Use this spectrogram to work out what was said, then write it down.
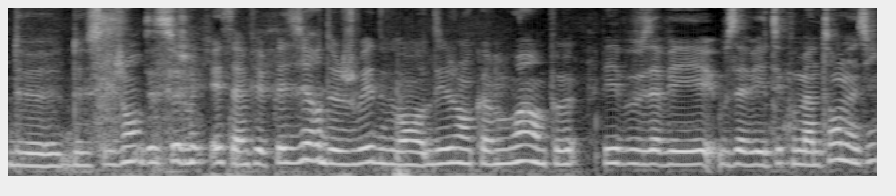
de, de ces gens. De ce genre. Et ça me fait plaisir de jouer devant des gens comme moi un peu. Et vous avez, vous avez été combien de temps, on a dit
